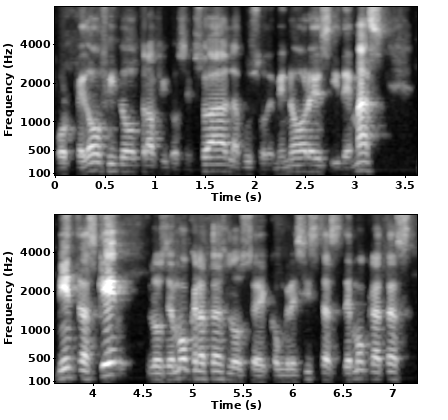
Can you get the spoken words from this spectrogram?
por pedófilo, tráfico sexual, abuso de menores y demás. Mientras que los demócratas, los eh, congresistas demócratas,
